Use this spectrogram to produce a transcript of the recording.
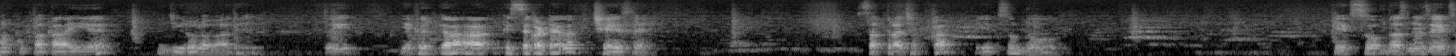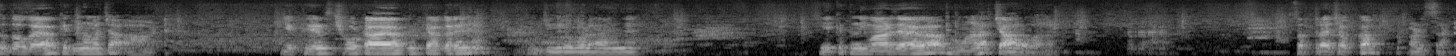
आपको पता ही है, ज़ीरो लगा देंगे। तो ये ये फिर क्या, किससे कटेगा? छः से। सत्रह छक्का, एक सौ दो। एक सौ, दस में से एक सौ दो गया, कितना बचा? आठ। ये फिर छोटा आया, फिर क्या करेंगे? ज़ीरो बढ़ाएँगे। ये कितनी बार जाएगा? हमारा चार बार। सत्रह चौका अड़सठ।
